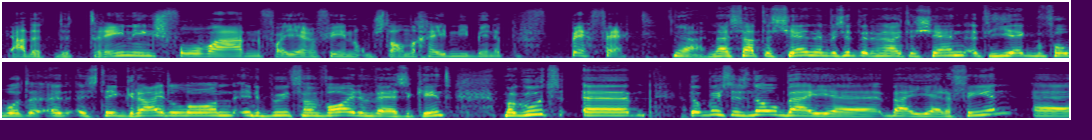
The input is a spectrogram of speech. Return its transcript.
ja, de, de trainingsvoorwaarden van Jereveen. Omstandigheden die binnen perfect. Ja, nou staat de Sjen en we zitten er uit de Sjen. Het hier bijvoorbeeld een, een stuk in de buurt van Weidenwezenkind. Maar goed, eh dat is dus nou bij, eh bij Jereveen. Eh,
